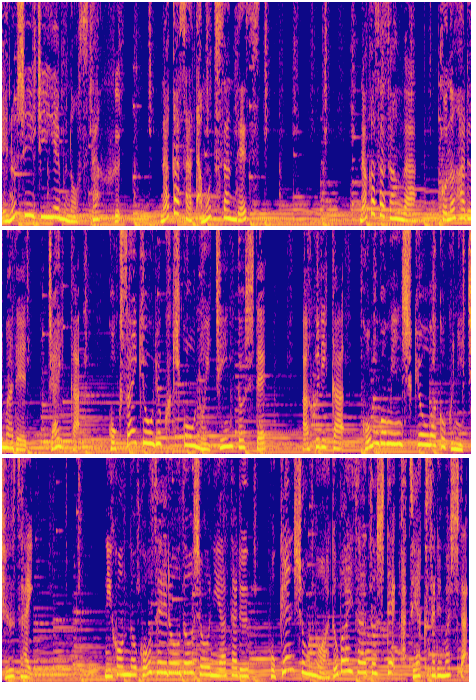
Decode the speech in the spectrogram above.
NCGM のスタッフ中佐保さんです。中佐さんはこの春まで JICA 国際協力機構の一員としてアフリカコンゴ民主共和国に駐在。日本の厚生労働省にあたる保健省のアドバイザーとして活躍されました。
